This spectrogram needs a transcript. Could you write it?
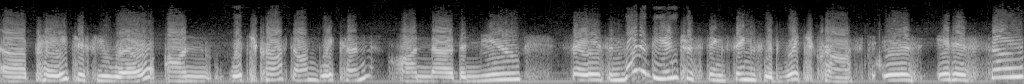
uh, page, if you will, on witchcraft, on Wiccan, on uh, the new phase. And one of the interesting things with witchcraft is it is so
